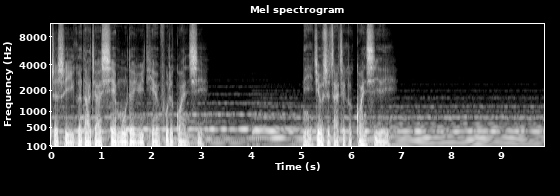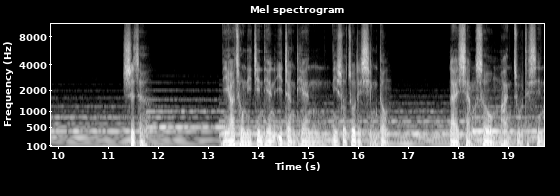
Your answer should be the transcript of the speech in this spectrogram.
这是一个大家羡慕的与天赋的关系。你就是在这个关系里。试着，你要从你今天一整天你所做的行动，来享受满足的心，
